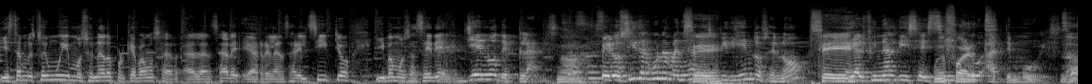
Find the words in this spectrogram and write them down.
Y estamos, estoy muy emocionado porque vamos a, a lanzar, eh, a relanzar el sitio y vamos a hacer eh, lleno de planes. No. Pero sí de alguna manera Sí. despidiéndose, ¿no? Sí. Y al final dice Muy see you fuerte. at the movies, ¿no?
